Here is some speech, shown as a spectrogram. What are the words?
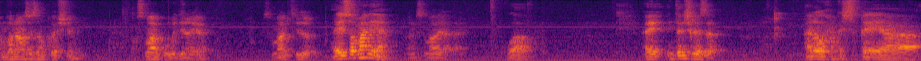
I'm gonna answer some question. soomaal ku wajinaya somaal sidoo haye soomaaliya an soomaaliya ahay eh. wow. Haye intaad shaqeysaa anigu waxaan ka shaqeeyaa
